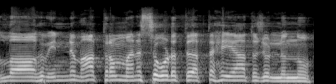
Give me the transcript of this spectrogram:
അള്ളാഹുവിന് മാത്രം മനസ്സുകൊടുത്ത് അത്തഹയാത്ത് ചൊല്ലുന്നു.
